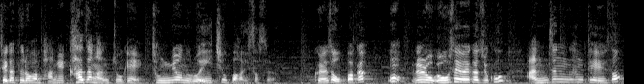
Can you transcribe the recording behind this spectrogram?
제가 들어간 방의 가장 안쪽에 정면으로 H 오빠가 있었어요 그래서 오빠가 어? 일로 오세요 해가지고 앉은 상태에서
